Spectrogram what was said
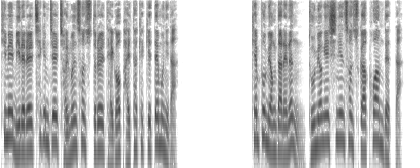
팀의 미래를 책임질 젊은 선수들을 대거 발탁했기 때문이다. 캠프 명단에는 두 명의 신인 선수가 포함됐다.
